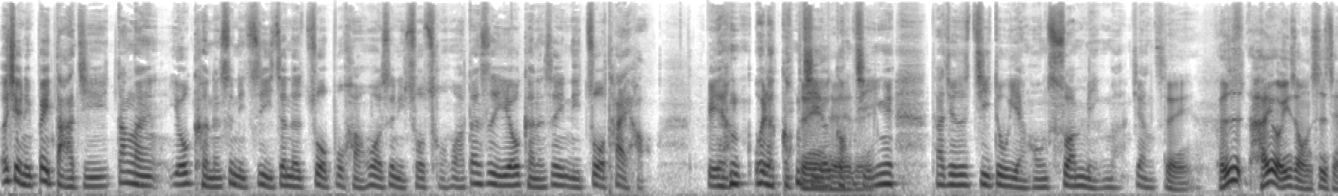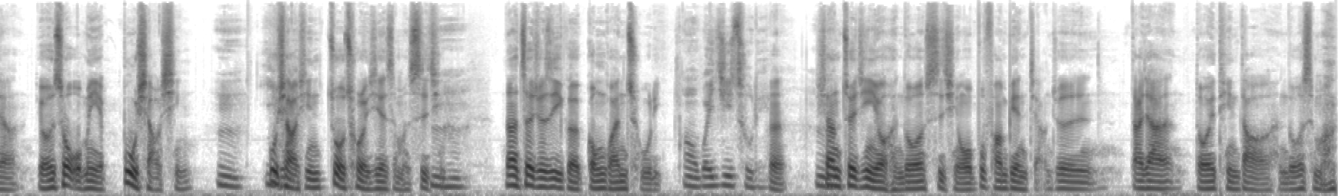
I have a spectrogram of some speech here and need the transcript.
而且你被打击，当然有可能是你自己真的做不好，或者是你说错话，但是也有可能是你做太好。别人为了攻击而攻击，因为他就是嫉妒、眼红、酸民嘛，这样子。，对。可是还有一种是怎样？有的时候我们也不小心，嗯，不小心做错了一些什么事情，嗯那这就是一个公关处理。哦，危机处理。嗯，像最近有很多事情，我不方便讲，就是大家都会听到很多什么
